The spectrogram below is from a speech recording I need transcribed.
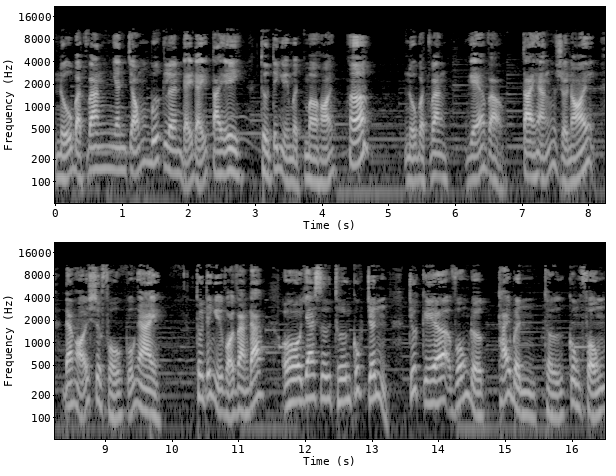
Nụ Bạch Văn nhanh chóng bước lên đẩy đẩy tay y, Thường Tế Nhụy mịt mờ hỏi: "Hả?" Nụ Bạch Văn ghé vào tai hắn rồi nói: "Đang hỏi sư phụ của ngài." Thương Tế Nhụy vội vàng đáp: "Ồ, gia sư Thương Cúc Trinh, trước kia vốn được Thái Bình thử cung phụng."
